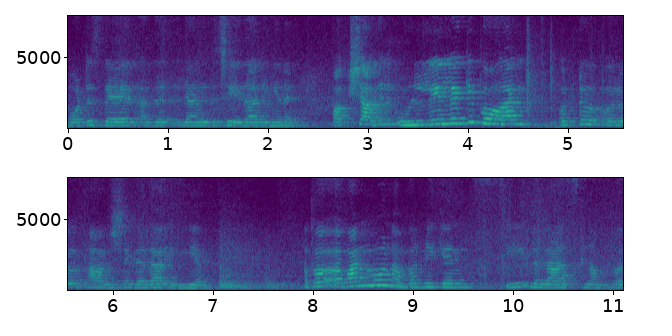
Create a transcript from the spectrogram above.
വാട്ട് ഇസ് ദയർ അത് ഞാനിത് ചെയ്താൽ ഇങ്ങനെ. പക്ഷെ അതിൽ ഉള്ളിലേക്ക് പോകാൻ ഒട്ടും ഒരു ആവശ്യകത ഇല്ല. അപ്പോൾ one more number we can see the last number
